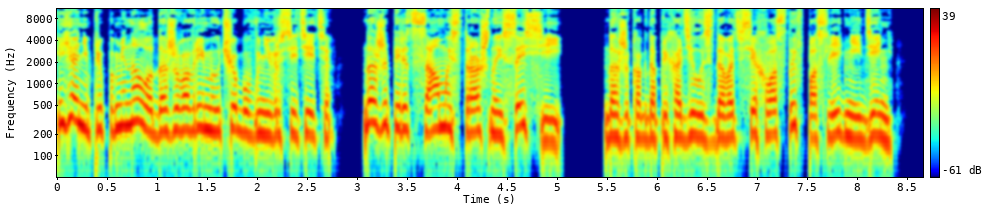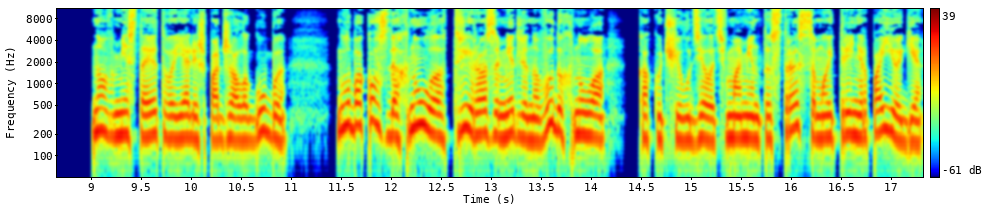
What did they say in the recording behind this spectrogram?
я не припоминала даже во время учебы в университете. Даже перед самой страшной сессией. Даже когда приходилось давать все хвосты в последний день. Но вместо этого я лишь поджала губы, глубоко вздохнула, три раза медленно выдохнула, как учил делать в моменты стресса мой тренер по йоге,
